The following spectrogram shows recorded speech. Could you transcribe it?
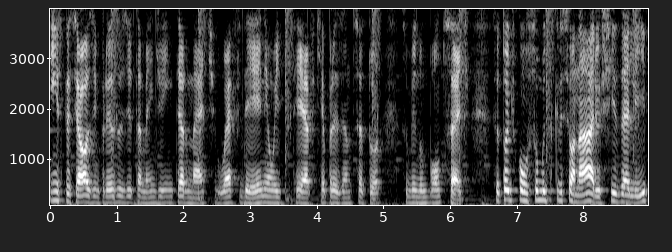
em especial as empresas de, também de internet, o FDN é um ETF que representa o setor, subindo 1,7%. Setor de consumo discricionário, XLY,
